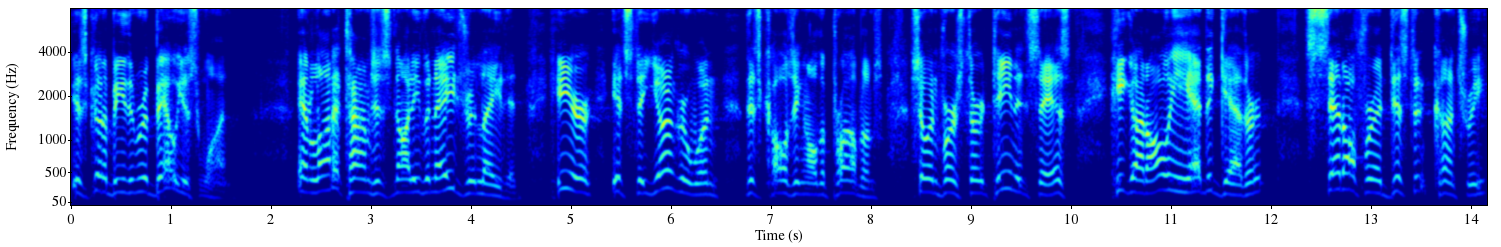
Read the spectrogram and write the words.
is going to be the rebellious one. And a lot of times it's not even age related. Here, it's the younger one that's causing all the problems. So in verse 13, it says, He got all he had together, set off for a distant country,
